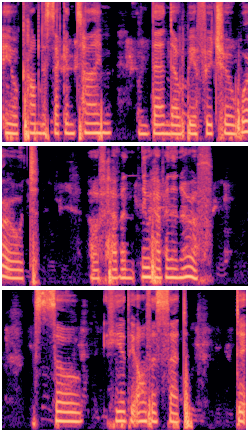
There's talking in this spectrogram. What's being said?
it will come the second time, and then there will be a future world of heaven, new heaven and earth. So here the author said the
